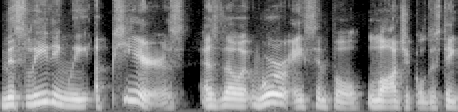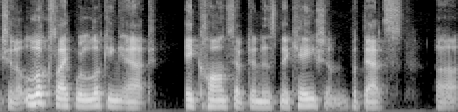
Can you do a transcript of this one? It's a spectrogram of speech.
misleadingly appears as though it were a simple logical distinction. It looks like we're looking at a concept in its negation, but that's uh,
